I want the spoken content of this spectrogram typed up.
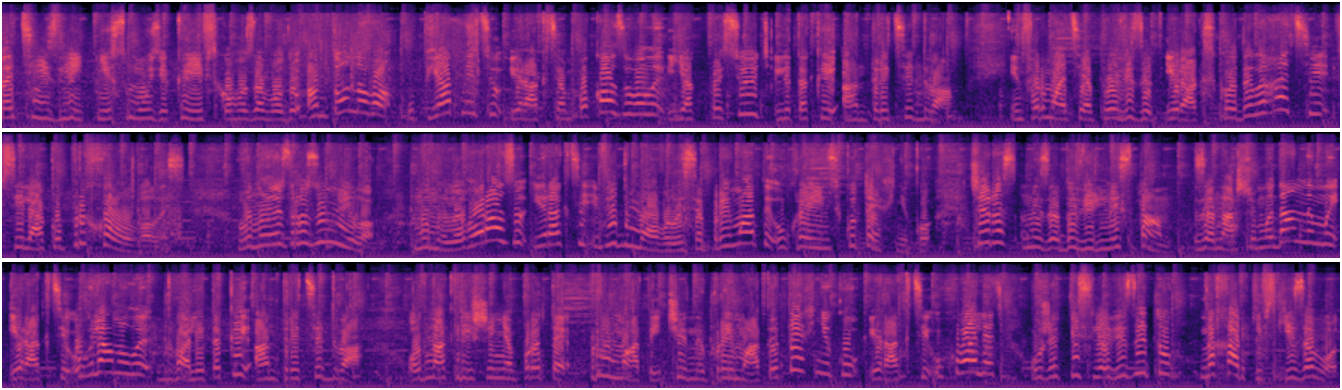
На цій злітній смузі київського заводу Антонова у п'ятницю іракцям показували, як працюють літаки Ан-32. Інформація про візит іракської делегації всіляко приховувалась. Воно і зрозуміло. Минулого разу іракці відмовилися приймати українську техніку через незадовільний стан. За нашими даними, іракці оглянули два літаки Ан-32. Однак рішення про те, приймати чи не приймати техніку, іракці ухвалять уже після візиту на харківський завод,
